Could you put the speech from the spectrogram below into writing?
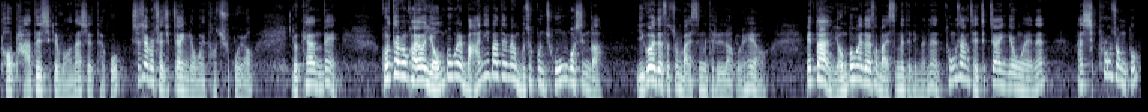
더 받으시길 원하실 테고 실제로 제 직장인 경우에 더 주고요. 이렇게 하는데 그렇다면 과연 연봉을 많이 받으면 무조건 좋은 것인가? 이거에 대해서 좀 말씀을 드리려고 해요. 일단 연봉에 대해서 말씀을 드리면은 통상 제 직장인 경우에는 한 10% 정도?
